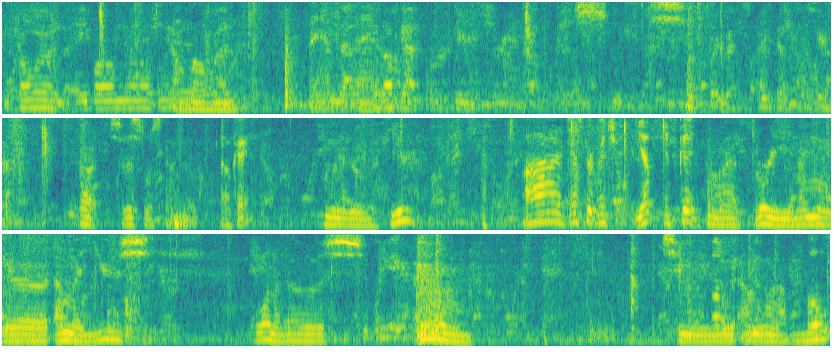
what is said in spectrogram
controller, and the A Bomb going off in I'm it. going. Bam, bam. I've got series three and Alright, so this is what's gonna go. Okay. I'm gonna go here. Ah, Desperate Ritual. Yep, it's good. I'm at three, and I'm gonna go. I'm gonna use one of those to. I'm gonna bolt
